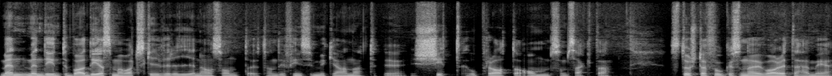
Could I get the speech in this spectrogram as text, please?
men, men det är inte bara det som har varit skriverierna och sånt, utan det finns ju mycket annat uh, shit att prata om som sagt. Största fokusen har ju varit det här med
